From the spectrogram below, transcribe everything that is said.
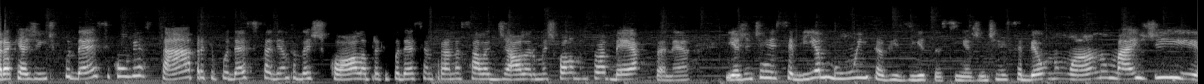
para que a gente pudesse conversar, para que pudesse estar dentro da escola, para que pudesse entrar na sala de aula. Era uma escola muito aberta, né? E a gente recebia muita visita, assim, a gente recebeu num ano mais de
